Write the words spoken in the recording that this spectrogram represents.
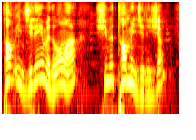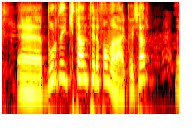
Tam inceleyemedim ama şimdi tam inceleyeceğim. Ee, burada iki tane telefon var arkadaşlar. Ee,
